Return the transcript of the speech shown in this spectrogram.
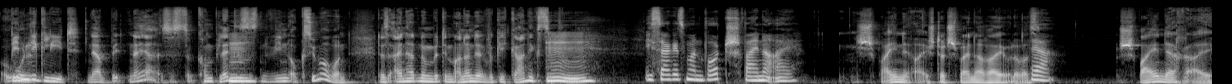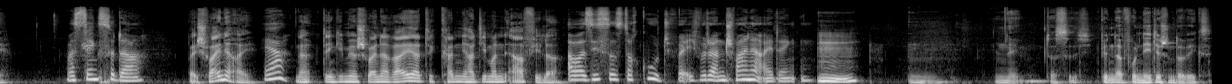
Bindeglied. Ja, bi- naja, es ist komplett, es ist wie ein Oxymoron. Das eine hat nur mit dem anderen ja wirklich gar nichts zu tun. Ich sage jetzt mal ein Wort, Schweineei. Schweineei statt Schweinerei oder was? Ja. Schweinerei. Was denkst du da? Bei Schweineei? Ja. Na, denke ich mir, Schweinerei hat, kann, hat jemand einen R-Fehler. Aber siehst du, das ist doch gut, weil ich würde an Schweineei denken. Mhm. Nee, das, ich bin da phonetisch unterwegs.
